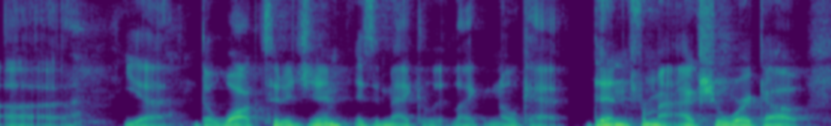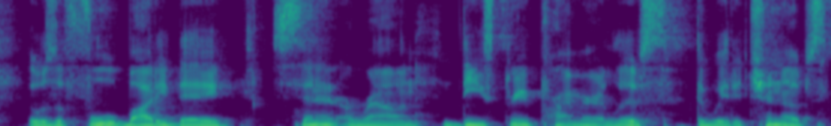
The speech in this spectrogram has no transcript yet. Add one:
uh yeah, the walk to the gym is immaculate, like no cap. Then for my actual workout, it was a full body day centered around these three primary lifts, the weighted chin-ups,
